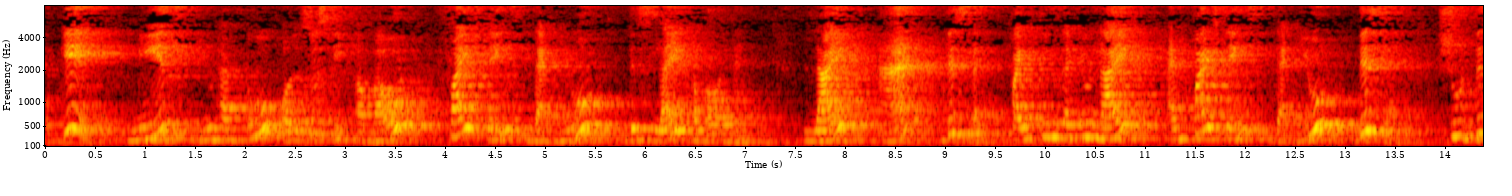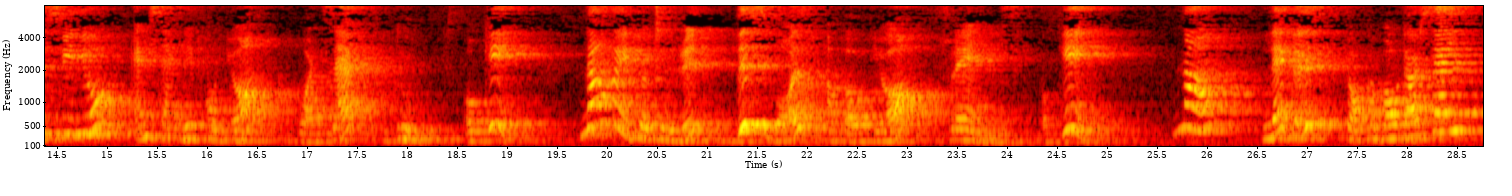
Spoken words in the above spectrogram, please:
Okay. Means you have to also speak about five things that you dislike about them. Like and dislike. Five things that you like and five things that you dislike. Shoot this video and send it on your WhatsApp group. Okay. Now my dear children, this was about your friends. Okay. Now let us talk about ourselves,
